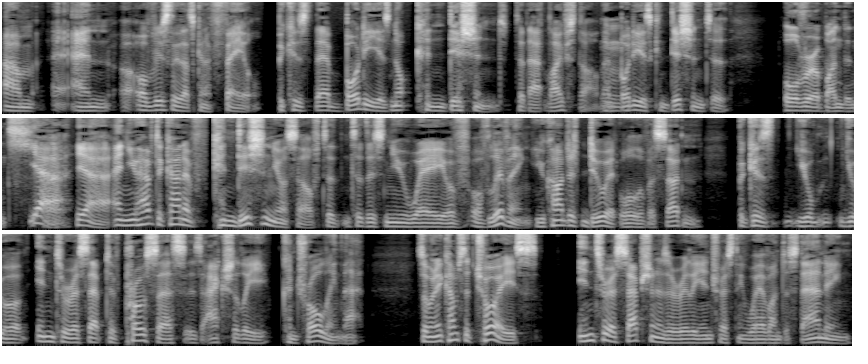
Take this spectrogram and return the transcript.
Um, and obviously that's going to fail because their body is not conditioned to that lifestyle. Their body is conditioned to Overabundance. yeah, right? yeah, and you have to kind of condition yourself to to this new way of of living. You can't just do it all of a sudden because your your interoceptive process is actually controlling that. So when it comes to choice, interoception is a really interesting way of understanding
